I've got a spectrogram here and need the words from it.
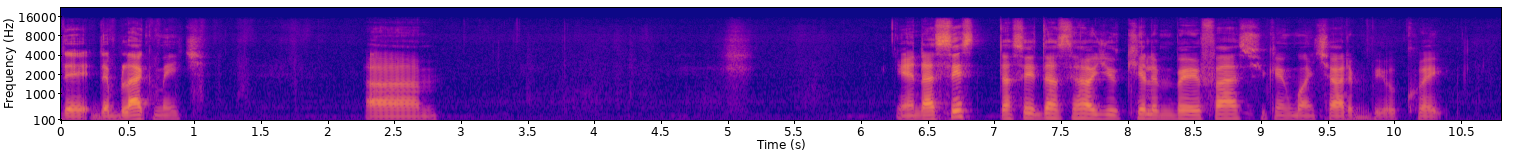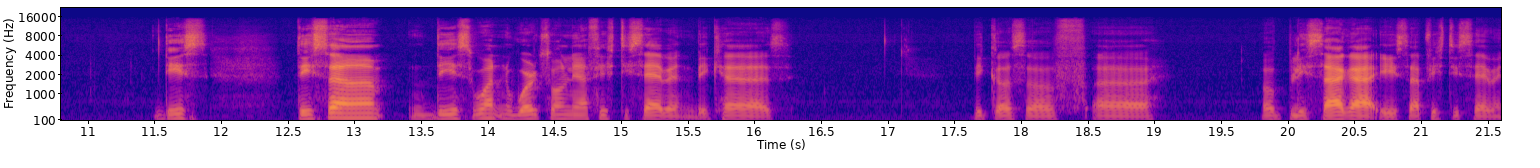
the, the black mage. Um, and that's it. That's it. That's how you kill him very fast. You can one shot him real quick. This this um this one works only at 57 because because of uh of Blizzaga is a 57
